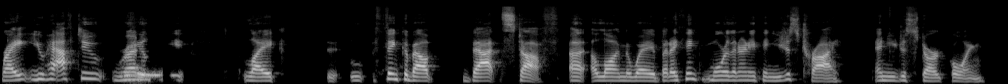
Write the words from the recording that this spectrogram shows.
right? You have to Right. really like uh, think about that stuff uh, along the way. But I think more than anything, you just try and you just start going.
